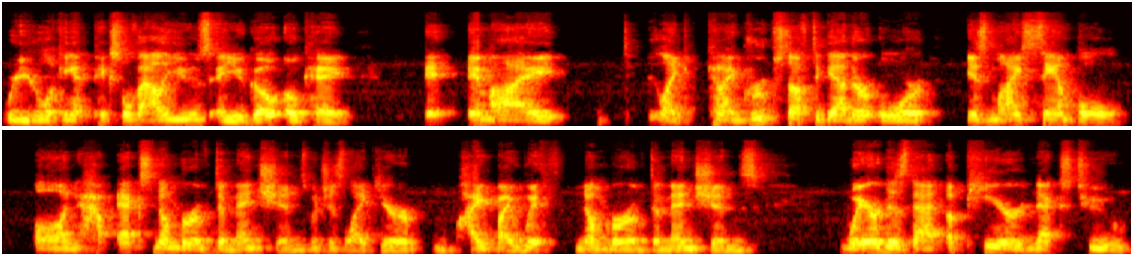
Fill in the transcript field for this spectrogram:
where you're looking at pixel values and you go, okay, am I like, can I group stuff together or is my sample on X number of dimensions, which is like your height by width number of dimensions, where does that appear next to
